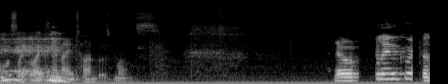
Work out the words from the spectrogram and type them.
I was like, why can't I taunt those months? They were killing with the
